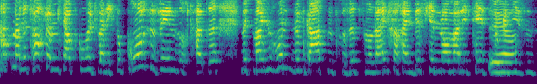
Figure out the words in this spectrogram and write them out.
hat meine Tochter mich abgeholt, weil ich so große Sehnsucht hatte, mit meinen Hunden im Garten zu sitzen und einfach ein bisschen Normalität zu ja, genießen.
